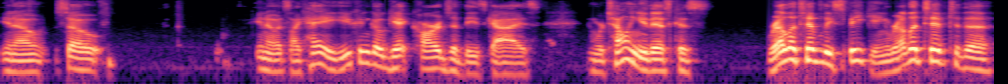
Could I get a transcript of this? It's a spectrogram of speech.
You know, so you know, it's like, hey, you can go get cards of these guys. And we're telling you this because relatively speaking, relative to the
